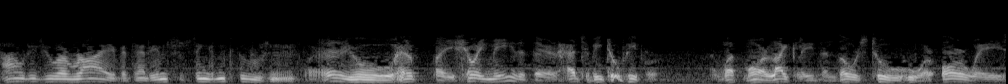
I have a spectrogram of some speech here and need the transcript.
How did you arrive at that interesting conclusion? Well, you helped by showing me that there had to be two people. And what more likely than those two who were always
